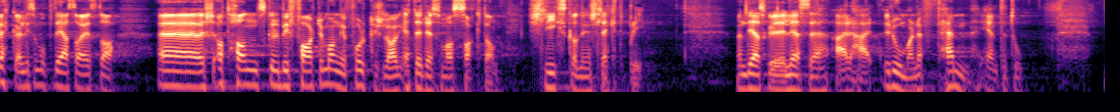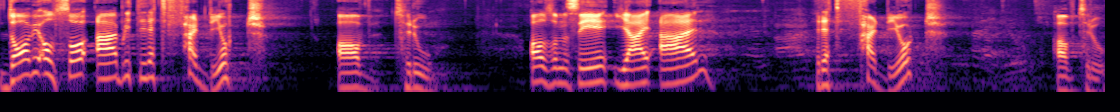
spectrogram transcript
vekka liksom opp det jeg sa i stad. Eh, at han skulle bli far til mange folkeslag etter det som var sagt ham. Slik skal din slekt bli. Men det jeg skulle lese, er her. Romerne 5, 1-2. Da vi altså er blitt rettferdiggjort av tro. Altså må si 'jeg er rettferdiggjort av tro'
